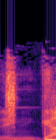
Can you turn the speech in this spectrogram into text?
didn't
